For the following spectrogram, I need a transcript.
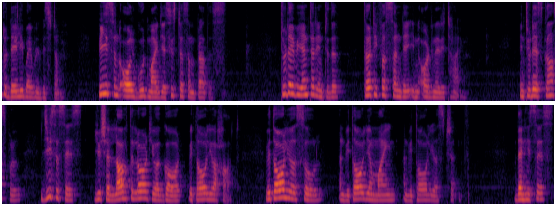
to Daily Bible Wisdom. Peace and all good, my dear sisters and brothers. Today we enter into the 31st Sunday in Ordinary Time. In today's Gospel, Jesus says, You shall love the Lord your God with all your heart, with all your soul, and with all your mind, and with all your strength. Then he says,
